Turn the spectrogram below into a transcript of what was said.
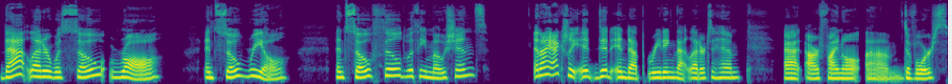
that letter was so raw and so real and so filled with emotions. And I actually it did end up reading that letter to him at our final um, divorce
